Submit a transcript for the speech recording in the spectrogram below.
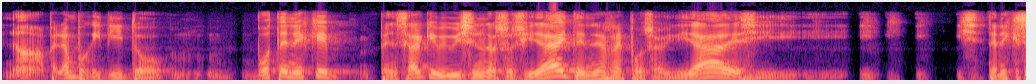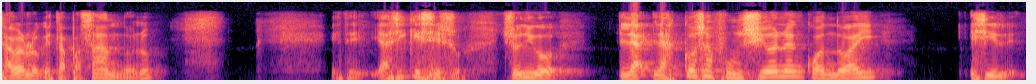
no, espera un poquitito. Vos tenés que pensar que vivís en una sociedad y tenés responsabilidades y, tenés que saber lo que está pasando, ¿no? Este, así que es eso. Yo digo, las cosas funcionan cuando hay, es decir,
